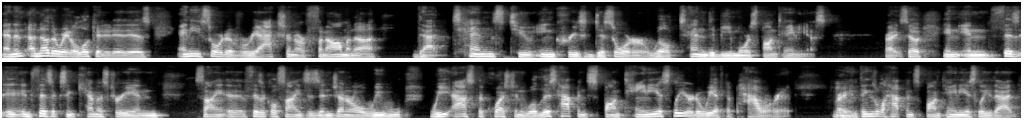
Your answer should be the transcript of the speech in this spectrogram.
And another way to look at it is any sort of reaction or phenomena that tends to increase disorder will tend to be more spontaneous right so in in, phys- in physics and chemistry and science, uh, physical sciences in general we we ask the question will this happen spontaneously or do we have to power it right? Mm. And things will happen spontaneously that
